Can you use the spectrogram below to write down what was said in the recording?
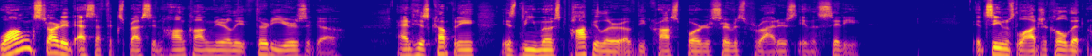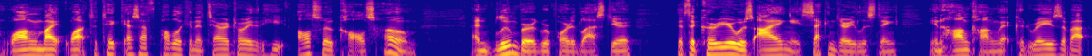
Wang started SF Express in Hong Kong nearly 30 years ago, and his company is the most popular of the cross border service providers in the city. It seems logical that Wang might want to take SF public in a territory that he also calls home, and Bloomberg reported last year that the courier was eyeing a secondary listing in Hong Kong that could raise about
